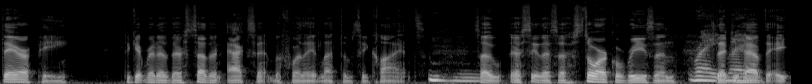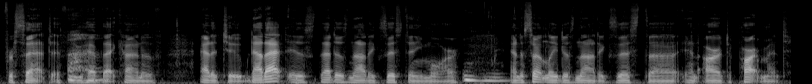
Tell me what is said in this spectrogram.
therapy to get rid of their southern accent before they let them see clients. So there's see there's a historical reason Right, that you have the eight percent if you have that kind of attitude. Now that is that does not exist anymore, and it certainly does not exist uh, in our department,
